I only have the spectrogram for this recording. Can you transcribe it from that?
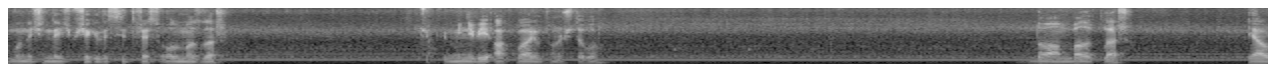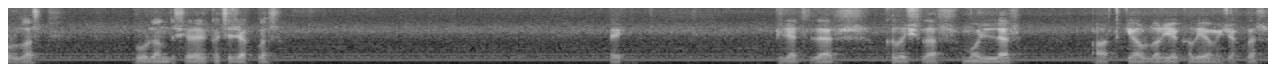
Bunun içinde hiçbir şekilde stres olmazlar. Çünkü mini bir akvaryum sonuçta bu. Doğan balıklar, yavrular buradan dışarı kaçacaklar. Ve piletler, kılıçlar, molliler artık yavruları yakalayamayacaklar.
